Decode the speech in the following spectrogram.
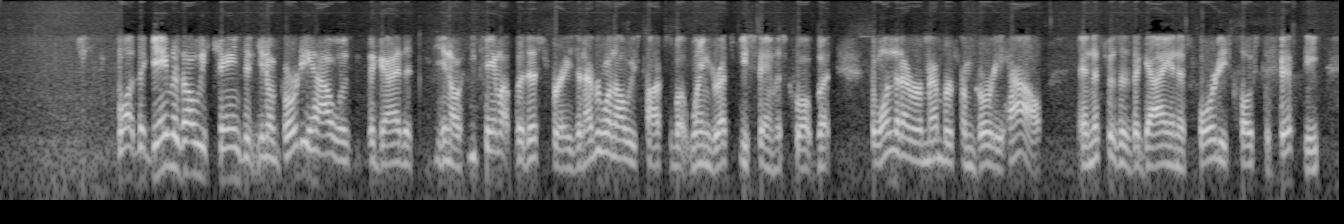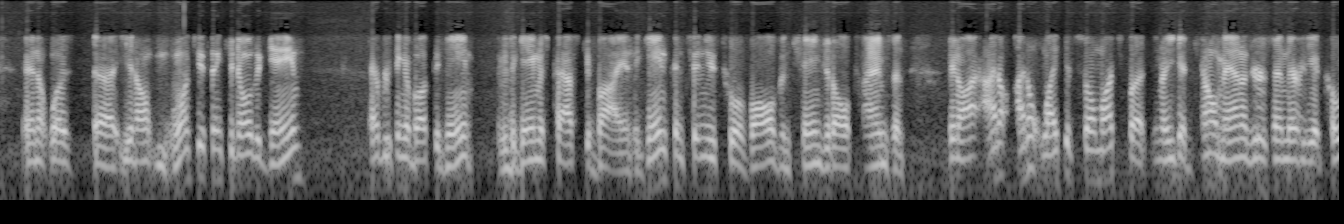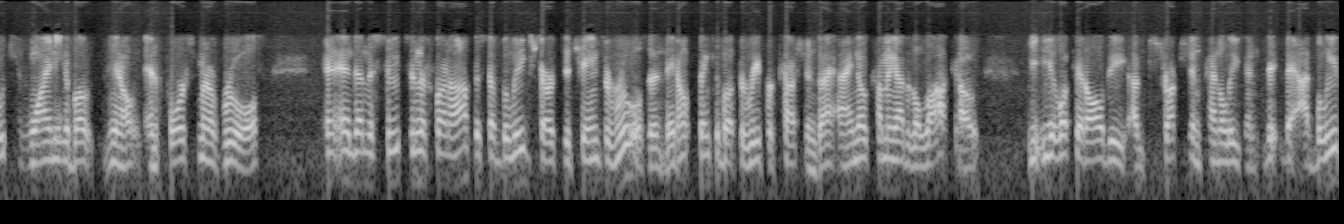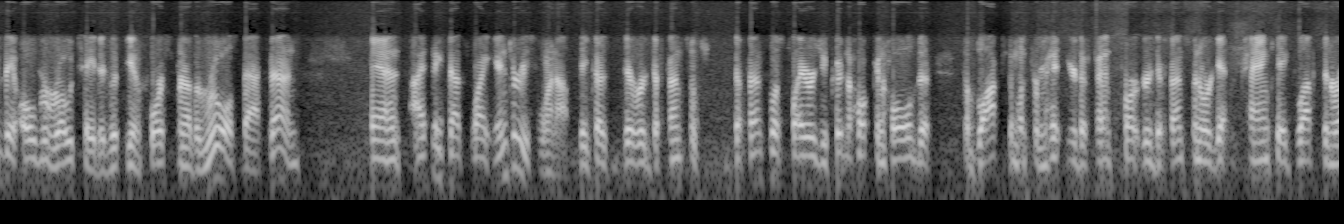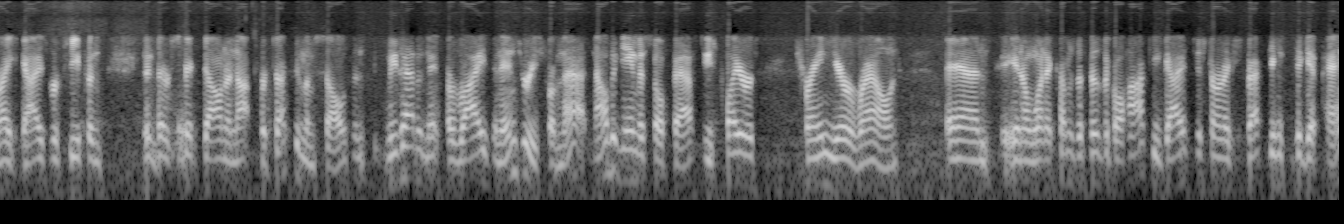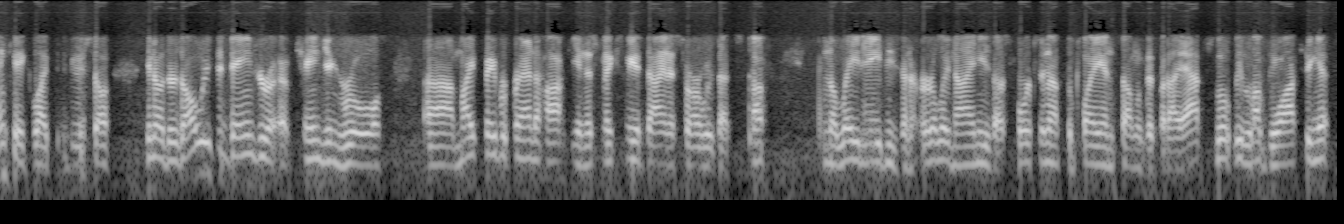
Well, the game has always changed. And, you know, Gordie Howe was the guy that, you know, he came up with this phrase, and everyone always talks about Wayne Gretzky's famous quote, but the one that I remember from Gordie Howe, and this was as a guy in his 40s, close to 50, and it was, uh, you know, once you think you know the game, everything about the game, the game has passed you by, and the game continues to evolve and change at all times. And you know, I, I don't, I don't like it so much, but you know, you get general managers in there, you get coaches whining about, you know, enforcement of rules and, and then the suits in the front office of the league start to change the rules, and they don't think about the repercussions. I, I know coming out of the lockout, you, you look at all the obstruction penalties, and they, they, I believe they over rotated with the enforcement of the rules back then. And I think that's why injuries went up because there were defensive, defenseless players you couldn't hook and hold to, to block someone from hitting your defense partner. Defensemen were getting pancaked left and right. Guys were keeping their stick down and not protecting themselves. And we've had a, a rise in injuries from that. Now the game is so fast; these players train year round. And you know, when it comes to physical hockey, guys just aren't expecting to get pancaked like they do. So, you know, there's always the danger of changing rules. Uh, my favorite brand of hockey, and this makes me a dinosaur, was that stuff in the late 80s and early 90s. I was fortunate enough to play in some of it, but I absolutely loved watching it.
